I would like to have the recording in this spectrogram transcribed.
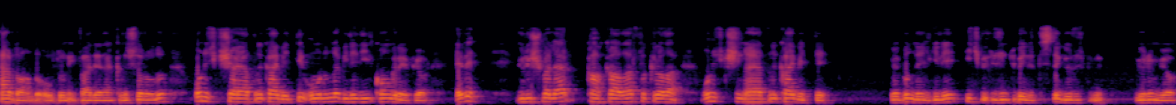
Erdoğan'da olduğunu ifade eden Kılıçdaroğlu 13 kişi hayatını kaybetti. Umurunda bile değil kongre yapıyor. Evet gülüşmeler, kahkahalar, fıkralar 13 kişinin hayatını kaybetti. Ve bununla ilgili hiçbir üzüntü belirtisi de görünmüyor.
